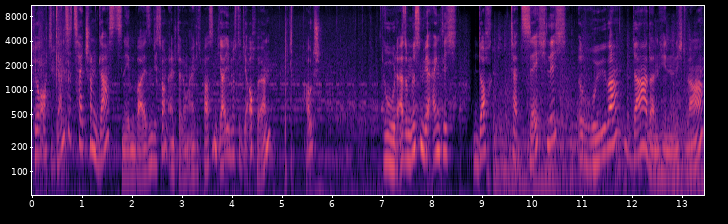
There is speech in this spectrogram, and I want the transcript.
Ich höre auch die ganze Zeit schon Gasts nebenbei. Sind die Soundeinstellungen eigentlich passend? Ja, ihr müsstet die auch hören. Autsch. Gut, also müssen wir eigentlich doch tatsächlich rüber da dann hin, nicht wahr?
